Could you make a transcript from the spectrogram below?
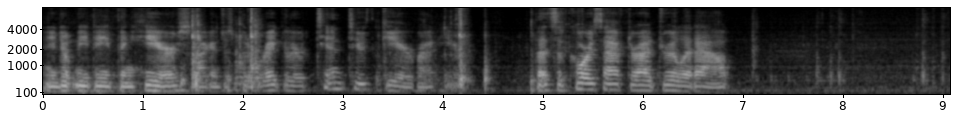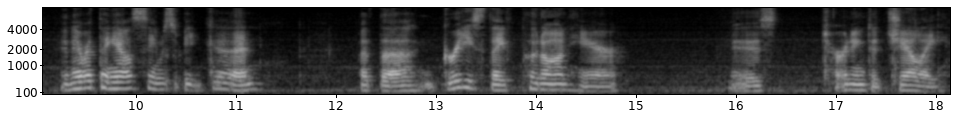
and you don't need anything here, so I can just put a regular 10 tooth gear right here. That's of course after I drill it out. And everything else seems to be good, but the grease they've put on here is turning to jelly.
